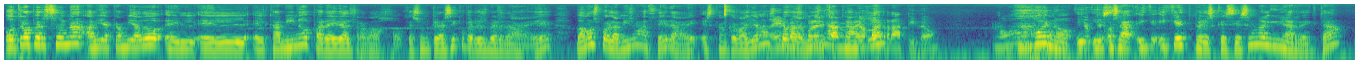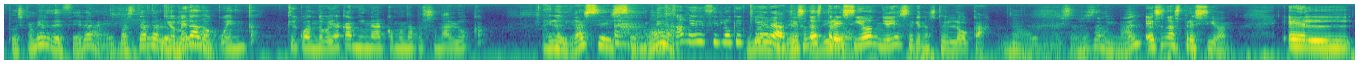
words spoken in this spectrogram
Otra persona había cambiado el, el, el camino para ir al trabajo, que es un clásico, pero es verdad, ¿eh? Vamos por la misma acera, ¿eh? Es que aunque vayamos ver, por la por el misma camino calle... más rápido. ¿no? Bueno, y, o sea, y, y pero es que si es una línea recta, puedes cambiar de acera, ¿eh? Vas a tardar lo Yo me he dado cuenta que cuando voy a caminar como una persona loca, Ay, no digas eso. déjame decir lo que Bueno, quiera, ya que es una expresión. Yo ya sé que no estoy loca. No, bueno, eso está muy mal. Es una expresión. El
